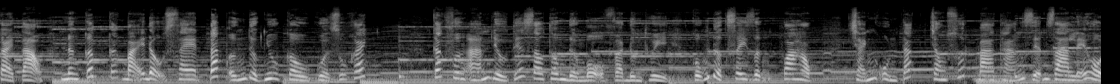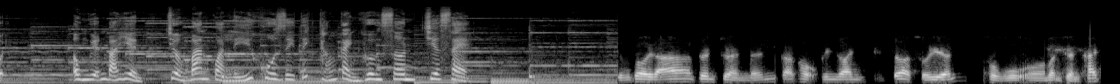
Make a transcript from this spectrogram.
cải tạo, nâng cấp các bãi đậu xe đáp ứng được nhu cầu của du khách. Các phương án điều tiết giao thông đường bộ và đường thủy cũng được xây dựng khoa học, tránh ùn tắc trong suốt 3 tháng diễn ra lễ hội. Ông Nguyễn Bá Hiển, trưởng ban quản lý khu di tích Thắng Cảnh Hương Sơn chia sẻ. Chúng tôi đã tuyên truyền đến các hộ kinh doanh, tức là số yến, phục vụ vận chuyển khách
